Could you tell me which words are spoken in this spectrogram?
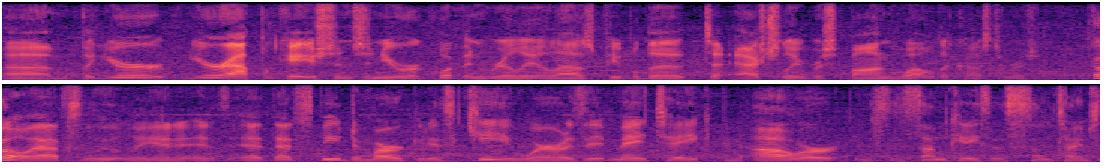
Um, but your your applications and your equipment really allows people to, to actually respond well to customers. Oh, absolutely, and it, that speed to market is key. Whereas it may take an hour, in some cases, sometimes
